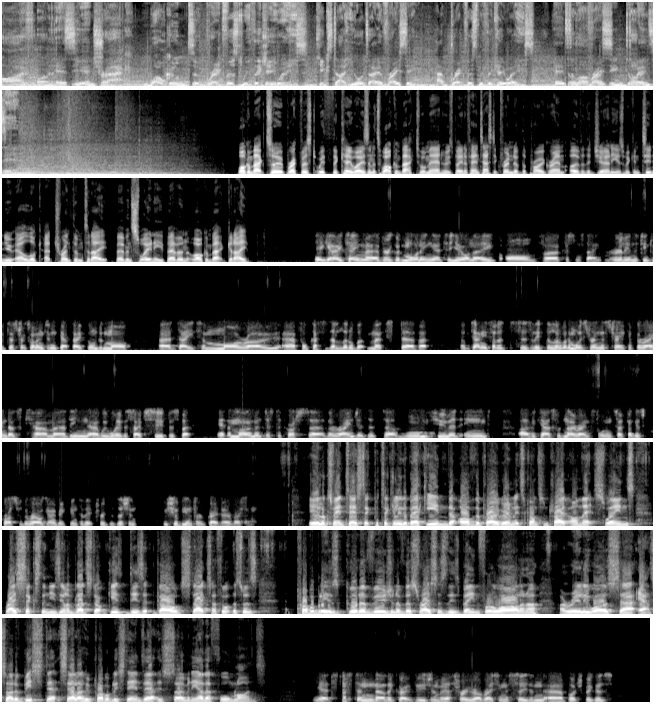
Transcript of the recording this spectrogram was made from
Live on SEN Track. Welcome to Breakfast with the Kiwis. Kickstart your day of racing. Have breakfast with the Kiwis. Head to loveracing.nz. Welcome back to Breakfast with the Kiwis, and it's welcome back to a man who's been a fantastic friend of the program over the journey as we continue our look at Trentham today. Bevan Sweeney. Bevan, welcome back. G'day. Yeah, g'day team. Uh, a very good morning uh, to you on the eve of uh, Christmas Day, really in the Central District. Wellington Cup Day, Thorndon Mile uh, Day tomorrow. Uh, forecast is a little bit mixed, uh, but look, Danny Phillips has left a little bit of moisture in this track. If the rain does come, then we will have a safe surface. But at the moment, just across the ranges, it's warm, humid, and overcast with no rain falling. So fingers crossed for the rail going back into that true position. We should be in for a great day of racing. Yeah, looks fantastic, particularly the back end of the program. Let's concentrate on that. Sweens, race six, the New Zealand Bloodstock Desert Gold Stakes. I thought this was probably as good a version of this race as there's been for a while, and I, I really was uh, outside of Best Seller, who probably stands out. There's so many other form lines. Yeah, it's just another great version of our three-rod racing this season, uh, Butch, because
